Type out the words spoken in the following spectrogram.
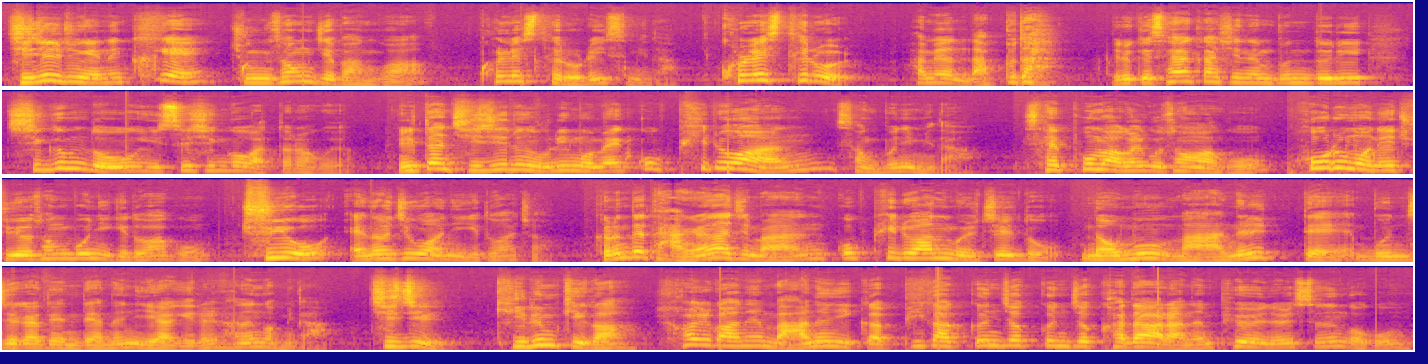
지질 중에는 크게 중성지방과 콜레스테롤이 있습니다. 콜레스테롤 하면 나쁘다 이렇게 생각하시는 분들이 지금도 있으신 것 같더라고요. 일단 지질은 우리 몸에 꼭 필요한 성분입니다. 세포막을 구성하고 호르몬의 주요 성분이기도 하고 주요 에너지원이기도 하죠. 그런데 당연하지만 꼭 필요한 물질도 너무 많을 때 문제가 된다는 이야기를 하는 겁니다. 지질, 기름기가 혈관에 많으니까 피가 끈적끈적하다라는 표현을 쓰는 거고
